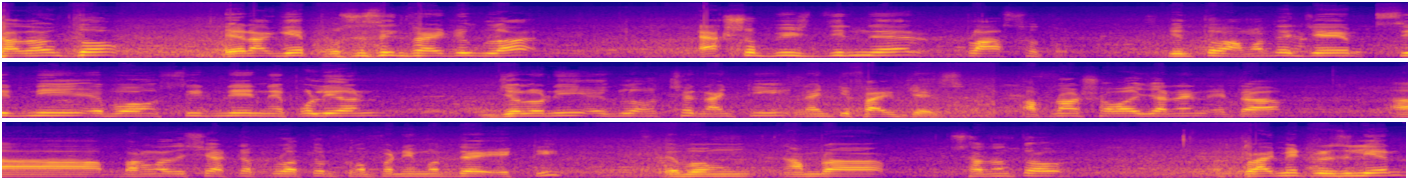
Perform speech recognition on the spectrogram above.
সাধারণত এর আগে প্রসেসিং ভ্যারাইটিগুলো একশো বিশ দিনের প্লাস হতো। কিন্তু আমাদের যে সিডনি এবং সিডনি নেপোলিয়ন জেলোনি, এগুলো হচ্ছে নাইনটি নাইনটি ফাইভ ডেজ। আপনারা সবাই জানেন এটা বাংলাদেশে একটা পুরাতন কোম্পানির মধ্যে একটি এবং আমরা সাধারণত ক্লাইমেট রেজিলিয়েন্ট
